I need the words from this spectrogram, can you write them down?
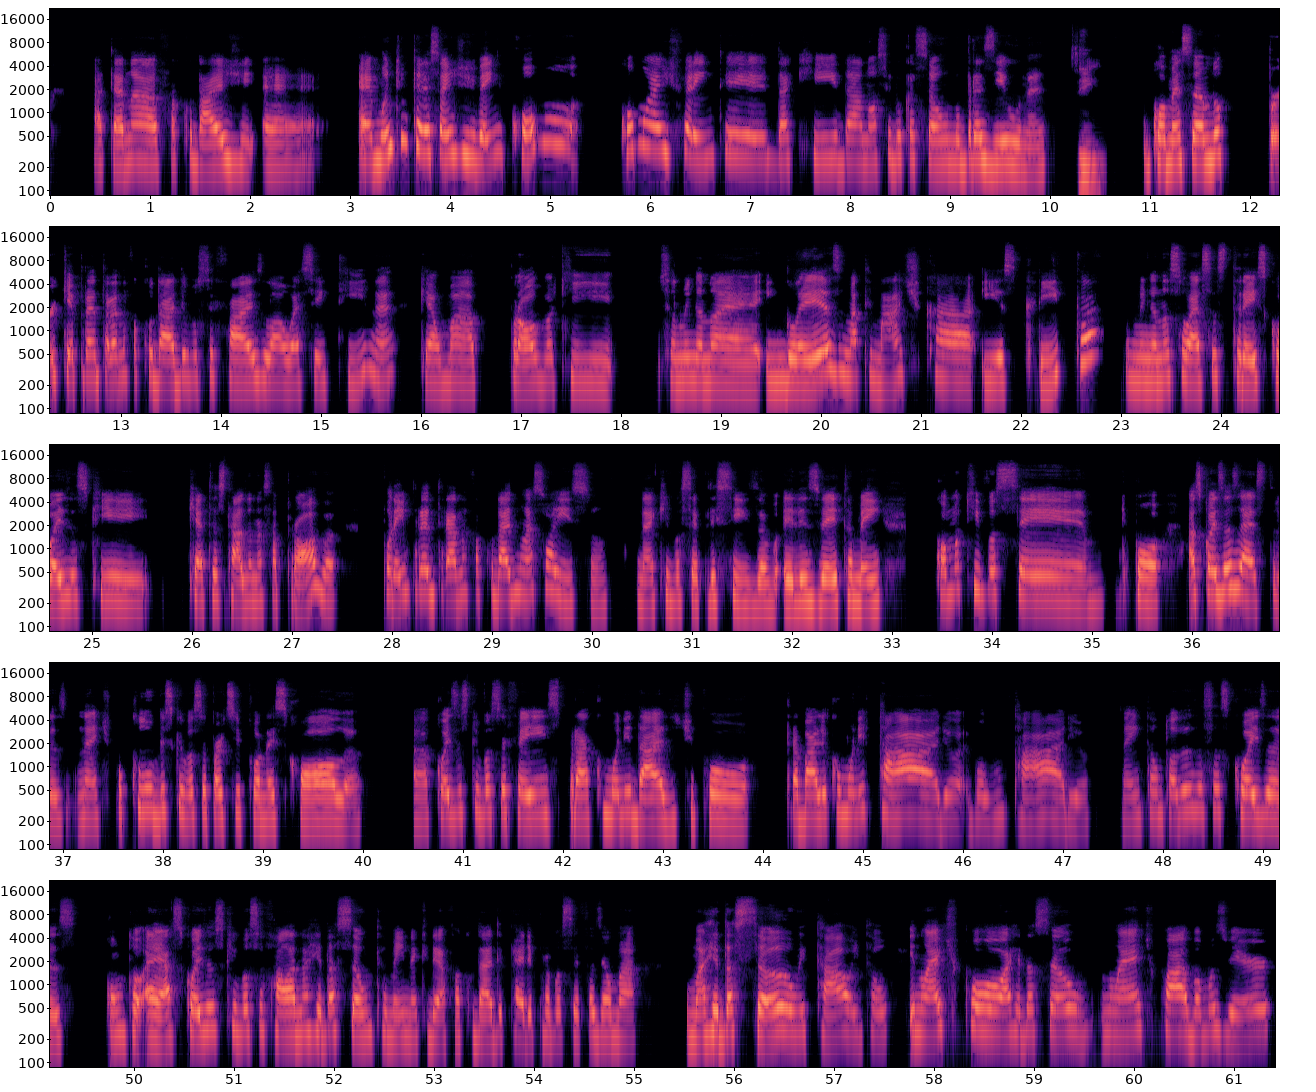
até na faculdade. É, é muito interessante de ver como como é diferente daqui da nossa educação no Brasil, né? Sim. Começando porque para entrar na faculdade você faz lá o SAT, né? Que é uma prova que, se eu não me engano, é inglês, matemática e escrita. Se eu não me engano, são essas três coisas que, que é testado nessa prova. Porém, para entrar na faculdade não é só isso, né? Que você precisa. Eles veem também como que você, tipo, as coisas extras, né? Tipo, clubes que você participou na escola, uh, coisas que você fez para a comunidade, tipo, trabalho comunitário, voluntário, né? Então, todas essas coisas, é, as coisas que você fala na redação também, né? Que a faculdade pede para você fazer uma, uma redação e tal. Então, e não é tipo, a redação, não é tipo, ah, vamos ver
